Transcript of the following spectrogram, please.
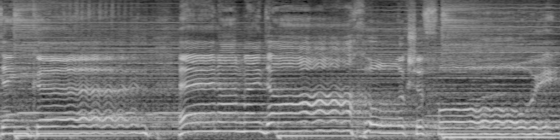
denken. En aan mijn dagelijkse fooi.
